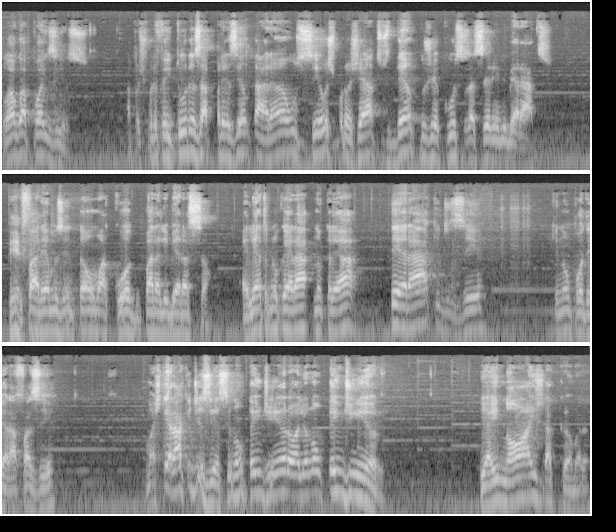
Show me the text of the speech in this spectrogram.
Logo após isso, as prefeituras apresentarão os seus projetos dentro dos recursos a serem liberados. Perfeito. E faremos então um acordo para a liberação. A eletronuclear nuclear terá que dizer que não poderá fazer, mas terá que dizer: se não tem dinheiro, olha, eu não tenho dinheiro. E aí nós da Câmara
